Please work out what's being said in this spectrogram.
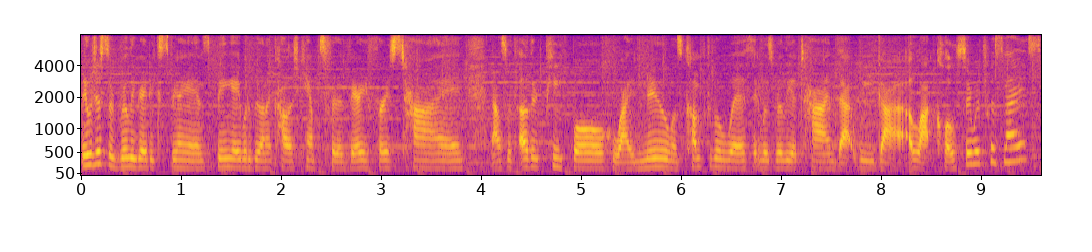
It was just a really great experience being able to be on a college campus for the very first time. And I was with other people who I knew and was comfortable with. It was really a time that we got a lot closer, which was nice.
